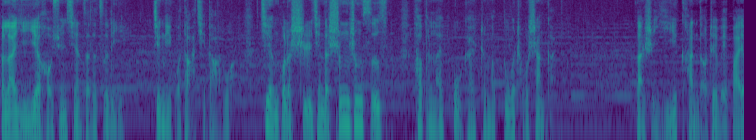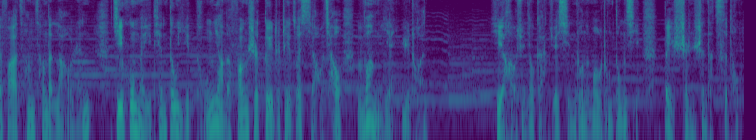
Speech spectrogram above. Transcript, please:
本来以叶浩轩现在的资历，经历过大起大落，见过了世间的生生死死。他本来不该这么多愁善感的，但是，一看到这位白发苍苍的老人，几乎每天都以同样的方式对着这座小桥望眼欲穿，叶浩轩就感觉心中的某种东西被深深的刺痛了。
